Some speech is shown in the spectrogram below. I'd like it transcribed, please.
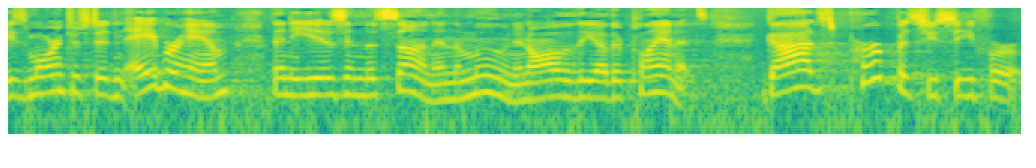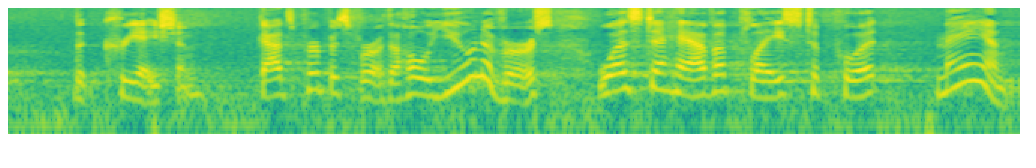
He's more interested in Abraham than he is in the sun and the moon and all of the other planets. God's purpose, you see, for the creation, God's purpose for the whole universe was to have a place to put man.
